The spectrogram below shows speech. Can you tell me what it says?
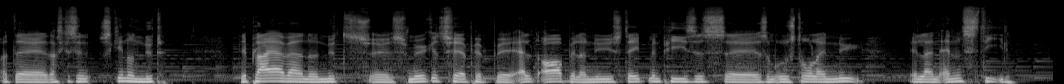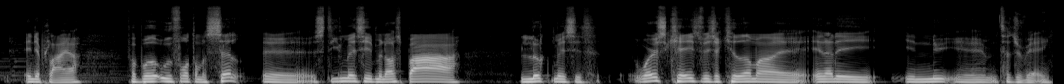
og der, der skal ske noget nyt. Det plejer at være noget nyt øh, smykke til at peppe alt op, eller nye statement pieces, øh, som udstråler en ny eller en anden stil, end jeg plejer. For både at udfordre mig selv øh, stilmæssigt, men også bare lookmæssigt. Worst case, hvis jeg keder mig, øh, ender det i, i en ny øh, tatovering.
